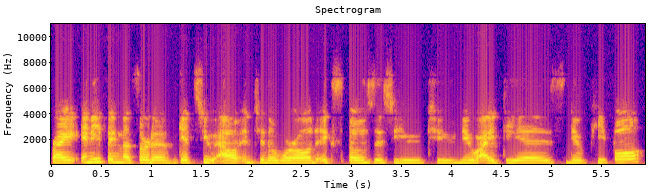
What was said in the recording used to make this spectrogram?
right? Anything that sort of gets you out into the world, exposes you to new ideas, new people,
